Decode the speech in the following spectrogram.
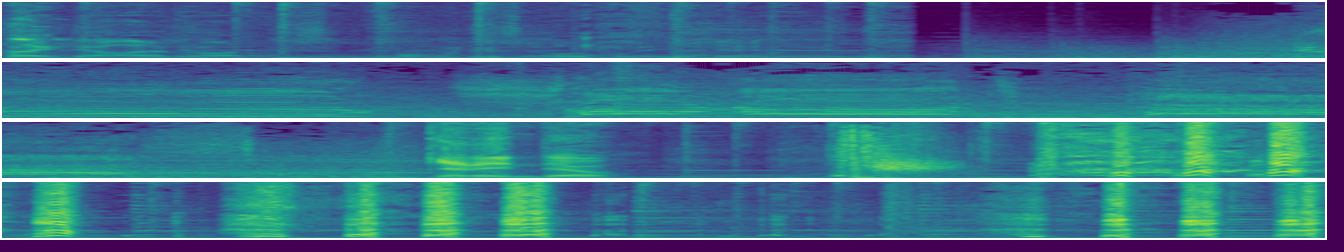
Look at everyone. Almost orderly shit. Get in, Dill.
